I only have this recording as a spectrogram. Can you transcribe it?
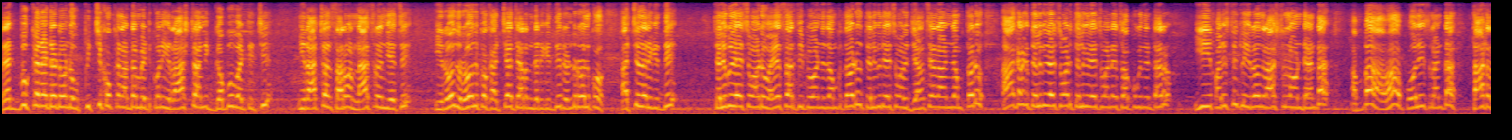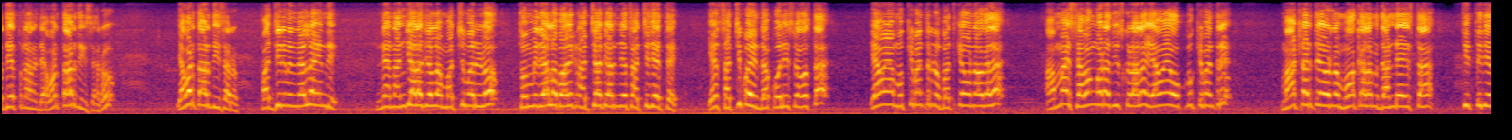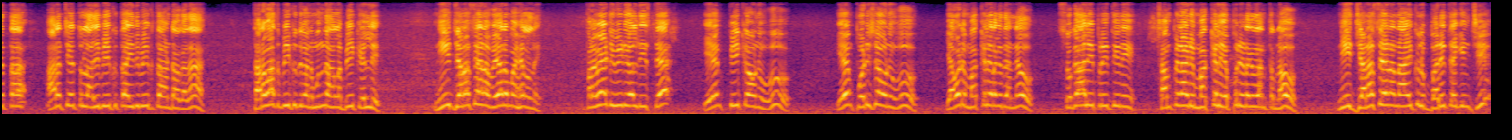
రెడ్ బుక్ అనేటటువంటి ఒక పిచ్చి కుక్కను అడ్డం పెట్టుకొని ఈ రాష్ట్రాన్ని గబ్బు పట్టించి ఈ రాష్ట్రాన్ని సర్వనాశనం చేసి ఈ రోజు రోజుకు ఒక అత్యాచారం జరిగిద్ది రెండు రోజులకు హత్య జరిగిద్ది. తెలుగుదేశం వాడు వైఎస్ఆర్సీపీ వాడిని చంపుతాడు తెలుగుదేశం వాడు జనసేన వాడిని చంపుతాడు. ఆఖరికి తెలుగుదేశం వాడు తెలుగుదేశం వాడిని చంపుకుని తింటారు. ఈ పరిస్థితులు ఈరోజు రాష్ట్రంలో రాష్ట్రంలో ఉంటాయంట. అబ్బా అహా పోలీసులు అంట తాట తీస్తున్నారంటే. ఎవరు తాట తీశారు? ఎవరు తాట తీశారు? పద్దెనిమిది నెలలు అయింది. నేను నంద్యాల జిల్లా మచ్చుమరిలో తొమ్మిదేళ్ళ బాలికను అత్యాచారం చేసి హత్య చేస్తే ఏం చచ్చిపోయిందా పోలీస్ వ్యవస్థ? ఏమయ్యా ముఖ్యమంత్రి నువ్వు బతికే ఉన్నావు కదా? అమ్మాయి శవం కూడా తీసుకురాలా? ఏమయ్యా ఉప ముఖ్యమంత్రి? మాట్లాడితే వాళ్ళ మోకాల మీద దండేస్తా తిత్తి చేస్తా అరచేతుల్లో అది బీకుతా ఇది బీకుతా అంటావు కదా? తర్వాత బీకుదు కానీ ముందు అలా బీకెళ్ళి. నీ జనసేన వీర మహిళని ప్రైవేట్ వీడియోలు తీస్తే ఏం పీకావు నువ్వు? ఏం పొడిచావు నువ్వు? ఎవడు మక్కలు ఎరగదన్నావు? సుగాలి ప్రీతిని చంపినాడి మక్కలు ఎప్పుడు ఎరగదంటున్నావు? నీ జనసేన నాయకులు బరి తెగించి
